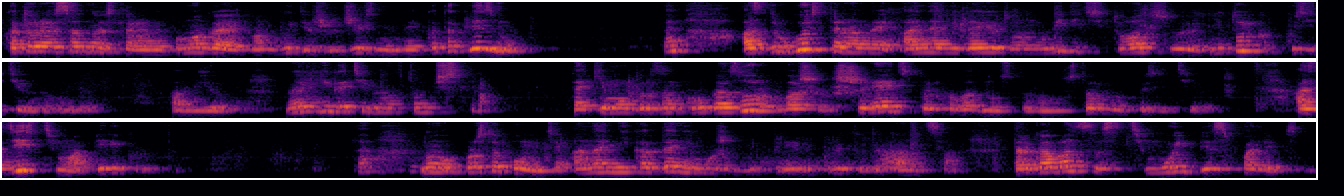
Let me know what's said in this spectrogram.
которая с одной стороны помогает вам выдержать жизненные катаклизмы, да, а с другой стороны она не дает вам увидеть ситуацию не только в позитивном объеме, но и в негативном в том числе. Таким образом кругозор ваш расширяется только в одну сторону, в сторону позитива. А здесь тьма перекрыта. Да? Но просто помните, она никогда не может быть перекрыта до конца. Торговаться с тьмой бесполезно.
